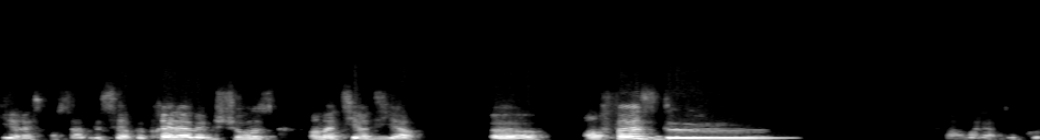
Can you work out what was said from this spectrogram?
qui est responsable. C'est à peu près la même chose en matière d'IA. Euh, en phase de... voilà, donc euh,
